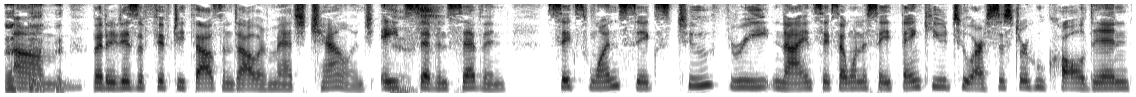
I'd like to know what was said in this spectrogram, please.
Um, but it is a fifty thousand dollar match challenge. Eight seven seven six one six two three nine six. I want to say thank you to our sister who called in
